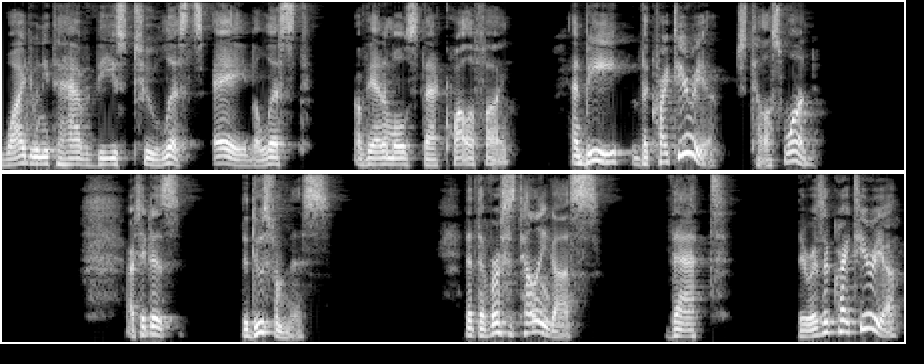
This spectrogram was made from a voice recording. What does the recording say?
Why do we need to have these two lists? A, the list of the animals that qualify, and B, the criteria. Just tell us one. Our sages deduce from this that the verse is telling us that there is a criteria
